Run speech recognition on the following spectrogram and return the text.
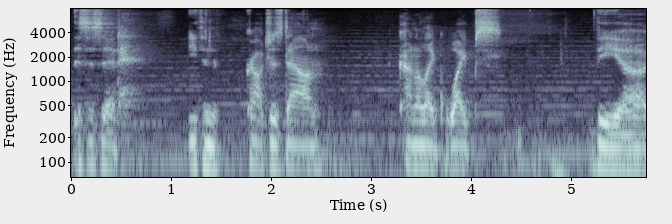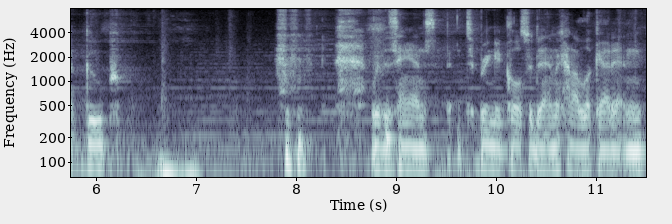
This is it. Ethan crouches down, kind of like wipes the uh, goop with his hands to bring it closer to him and kind of look at it and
